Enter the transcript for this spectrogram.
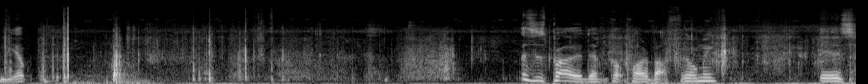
Yep. This is probably the difficult part about filming is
